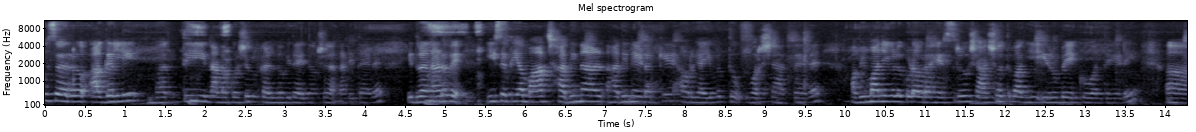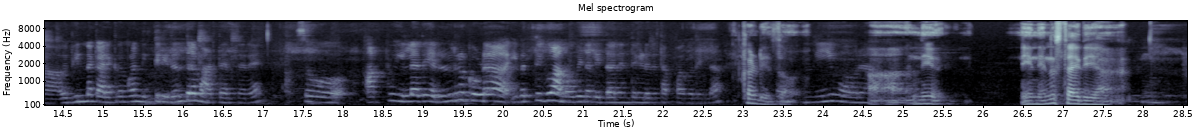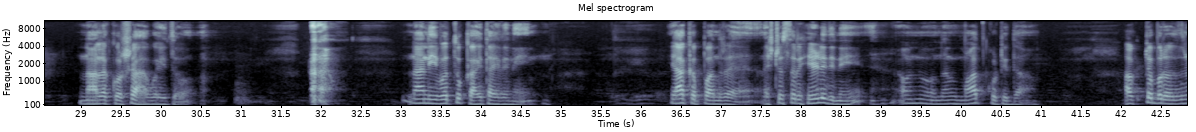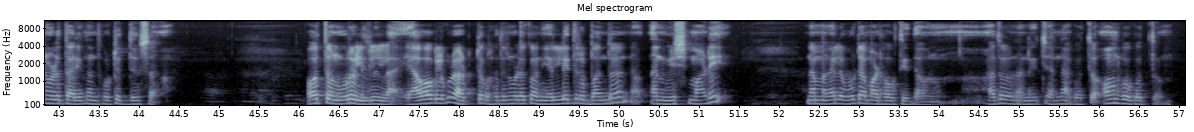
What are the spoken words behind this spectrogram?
Appu sir ಆಗಲ್ಲಿ ಭರ್ತಿ ನಾಲ್ಕು ವರ್ಷಗಳು ಕಳೆದೋಗಿದೆ ಐದು ವರ್ಷ ನಡೀತಾ ಇದೆ. ಇದರ ನಡುವೆ ಈ ಸತಿಯ ಮಾರ್ಚ್ ಹದಿನಾಲ್ ಹದಿನೇಳಕ್ಕೆ ಅವ್ರಿಗೆ ಐವತ್ತು ವರ್ಷ ಆಗ್ತಾ ಇದೆ. ಅಭಿಮಾನಿಗಳು ಕೂಡ ಅವರ ಹೆಸರು ಶಾಶ್ವತವಾಗಿ ಇರಬೇಕು ಅಂತ ಹೇಳಿ ವಿಭಿನ್ನ ಕಾರ್ಯಕ್ರಮಗಳನ್ನ ನಿತ್ಯ ನಿರಂತರ ಮಾಡ್ತಾ ಇರ್ತಾರೆ. ಸೊ ಅಪ್ಪು ಇಲ್ಲದೆ ಎಲ್ಲರೂ ಕೂಡ ಇವತ್ತಿಗೂ ಆ ನೋವಿನಲ್ಲಿದ್ದಾರೆ ಅಂತ ಹೇಳಿದ್ರೆ ತಪ್ಪಾಗೋದಿಲ್ಲ. ಖಂಡಿತ. ನೀವು ಅವರ ನೀವು ನೀನು ನೆನೆಸ್ತಾ ಇದೀಯಾ? ನಾಲ್ಕು ವರ್ಷ ಆಗೋಯಿತು. ನಾನು ಇವತ್ತು ಕಾಯ್ತಾ ಇದ್ದೀನಿ. ಯಾಕಪ್ಪ ಅಂದರೆ ಎಷ್ಟೋ ಸರಿ ಹೇಳಿದ್ದೀನಿ. ಅವನು ನನಗೆ ಮಾತು ಕೊಟ್ಟಿದ್ದ. ಅಕ್ಟೋಬರ್ ಹದಿನೇಳು ತಾರೀಕು ನಂದು ಹುಟ್ಟಿದ ದಿವಸ. ಅವತ್ತು ಅವನು ಊರಲ್ಲಿ ಇರಲಿಲ್ಲ. ಯಾವಾಗಲೂ ಕೂಡ ಅಕ್ಟೋಬರ್ ಹದಿನೇಳಕ್ಕೆ ಅವನು ಎಲ್ಲಿದ್ದರೂ ಬಂದು ನನಗೆ ವಿಶ್ ಮಾಡಿ ನಮ್ಮ ಮನೇಲಿ ಊಟ ಮಾಡಿ ಹೋಗ್ತಿದ್ದ ಅವನು. ಅದು ನನಗೆ ಚೆನ್ನಾಗಿ ಗೊತ್ತು, ಅವನಿಗೂ ಗೊತ್ತು.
